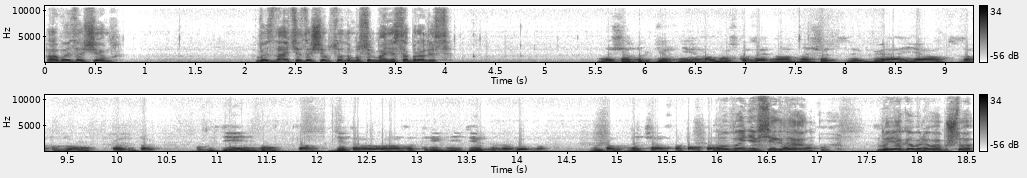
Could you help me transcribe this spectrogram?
А вы зачем? Вы знаете, зачем сюда мусульмане собрались? Насчет других не могу сказать, но вот насчет себя я вот захожу, ну, скажем так, в день, ну, там, где-то раза три в неделю, наверное. Ну, там, на час, на полтора. Ну, вы не всегда. Но я говорю вам, что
